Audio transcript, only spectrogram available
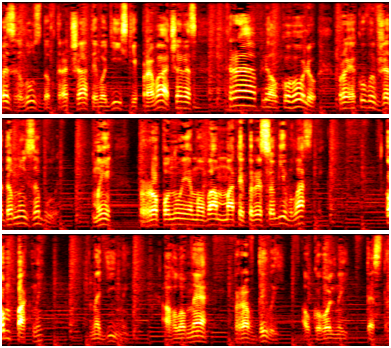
безглуздо втрачати водійські права через краплю алкоголю, про яку ви вже давно й забули. Ми пропонуємо вам мати при собі власний, компактний, надійний, а головне правдивий алкогольний тестер.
